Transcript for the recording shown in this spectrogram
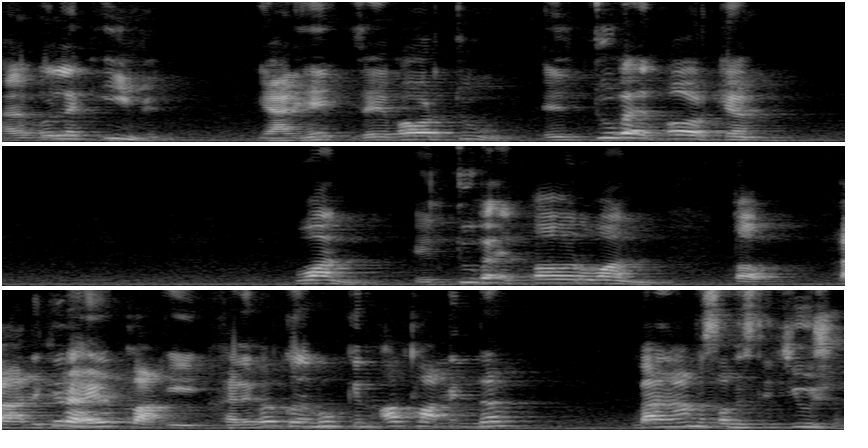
أنا بقول لك even يعني هي زي power 2 ال2 بقت power كام 1 ال2 بقت power 1 طب بعد كده هيطلع إيه؟ خلي بالكوا أنا ممكن أطلع من ده بعد ما أعمل substitution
